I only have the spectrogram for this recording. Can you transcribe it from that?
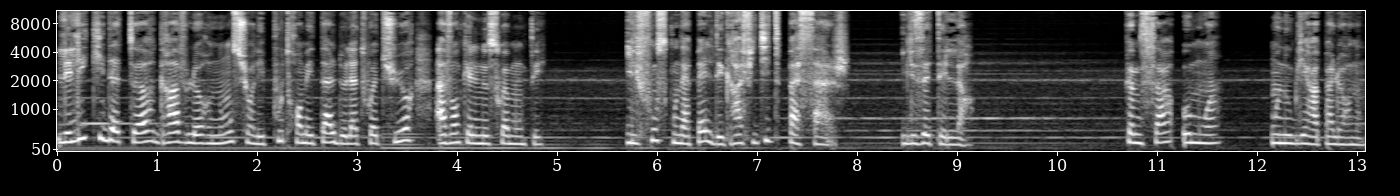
les liquidateurs gravent leur nom sur les poutres en métal de la toiture avant qu'elles ne soient montées. Ils font ce qu'on appelle des graffitis de passage. Ils étaient là. Comme ça, au moins, on n'oubliera pas leur nom.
